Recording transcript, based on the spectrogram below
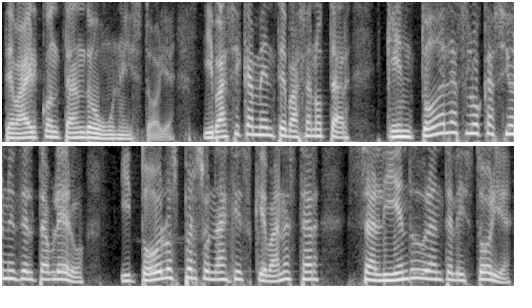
Te va a ir contando una historia. Y básicamente vas a notar que en todas las locaciones del tablero y todos los personajes que van a estar saliendo durante la historia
